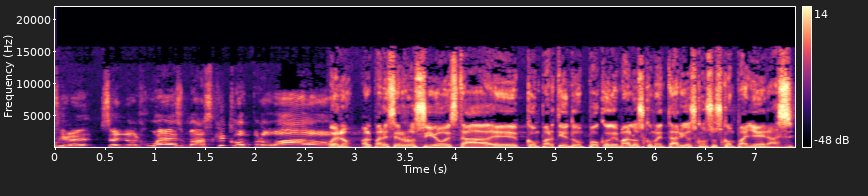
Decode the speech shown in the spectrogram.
Sí, eh, señor juez, más que comprobado. Bueno, al parecer Rocío está eh, compartiendo un poco de malos comentarios con sus compañeras.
